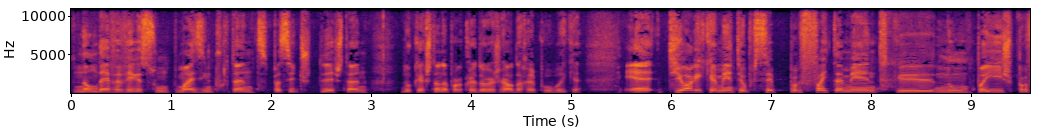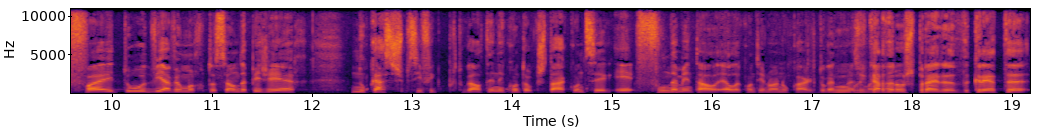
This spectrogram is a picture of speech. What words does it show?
não deve haver assunto mais importante para ser discutido este ano do que a questão da Procuradora-Geral da República. É, teoricamente, eu percebo perfeitamente que num país perfeito devia haver uma rotação da PGR, No caso específico de Portugal, tendo em conta o que está a acontecer, é fundamental ela continuar no cargo durante O mais Ricardo. Araújo Pereira decreta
